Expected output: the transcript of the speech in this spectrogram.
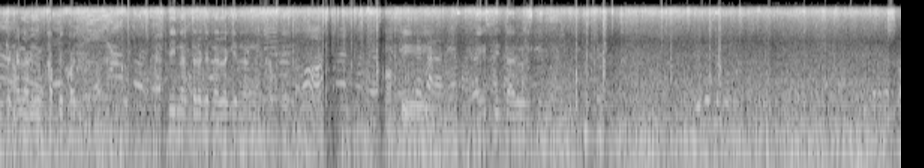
Ng Teka lang yung kape ko. Di na talaga nalagyan lang yung kape. Coffee. 80 dollars din yan. So,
